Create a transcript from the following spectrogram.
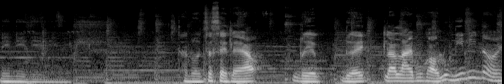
นี่นี่นี่นี่ถนนจะเสร็จแล้วเหลือเหลือละลายภูเขาลูกนี้นิดหน่อย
